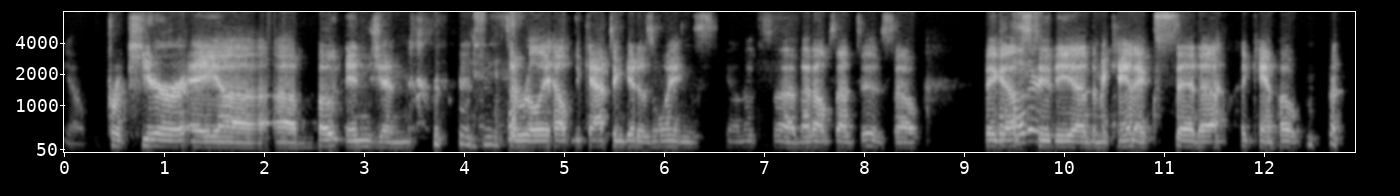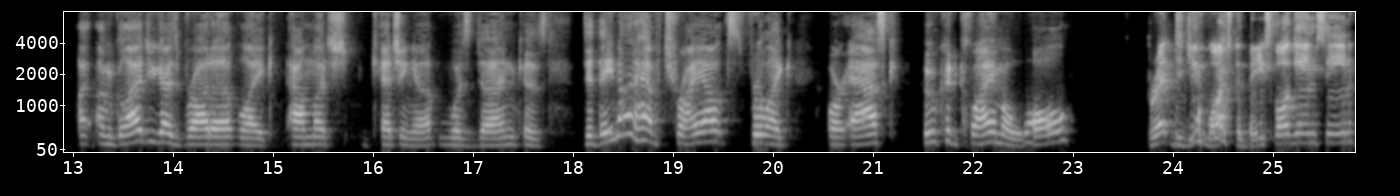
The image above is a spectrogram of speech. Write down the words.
you know procure a, uh, a boat engine to really help the captain get his wings. You know that's uh, that helps out too. So. Big Well, ups other- to the uh, the mechanics at uh, at Camp Hope. I, I'm glad you guys brought up like how much catching up was done because did they not have tryouts for like or ask who could climb a wall? Brett, did you watch the baseball game scene?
